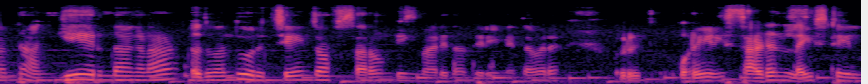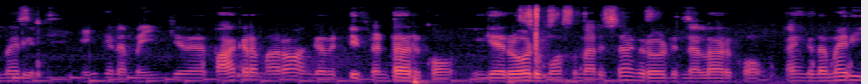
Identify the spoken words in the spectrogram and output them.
வந்து அங்கேயே இருந்தாங்கன்னா அது வந்து ஒரு சேஞ்ச் ஆஃப் சரௌண்டிங் மாதிரி தான் தெரியுமே தவிர ஒரு ஒரே சடன் லைஃப் ஸ்டைல் மாதிரி இங்கே நம்ம இங்கே பார்க்குற மரம் அங்கே டிஃப்ரெண்ட்டாக இருக்கும். இங்கே ரோடு மோசமாக இருந்துச்சுன்னா அங்கே ரோடு நல்லாயிருக்கும் அங்கே இந்த மாதிரி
